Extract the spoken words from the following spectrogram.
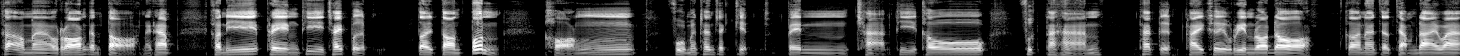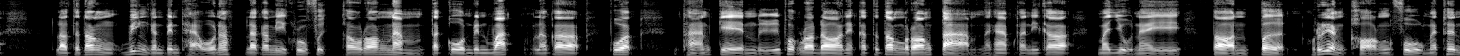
เขาเอามาร้องกันต่อนะครับ คราวนี้เพลงที่ใช้เปิดตอนตอนต้นของ Full Metal Jacket เป็นฉากที่เขาฝึกทหาร ถ้าเกิดใครเคยเรียนรอดอ ก็น่าจะจำได้ว่าเราจะต้องวิ่งกันเป็นแถวเนาะแล้วก็มีครูฝึกเขาร้องนำตะโกนเป็นวักแล้วก็พวก ฐานเกณฑ์ หรือพวกรอดอเนี่ยก็จะต้องร้องตามนะครับคราวนี้ก็มาอยู่ในตอนเปิดเรื่องของ Full Metal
